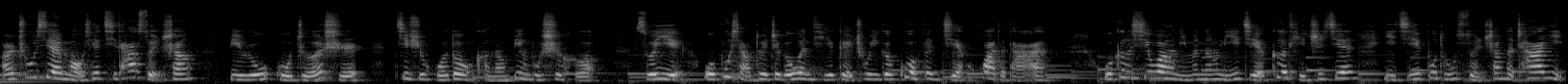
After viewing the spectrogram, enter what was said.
而出现某些其他损伤，比如骨折时，继续活动可能并不适合。所以，我不想对这个问题给出一个过分简化的答案。我更希望你们能理解个体之间以及不同损伤的差异，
